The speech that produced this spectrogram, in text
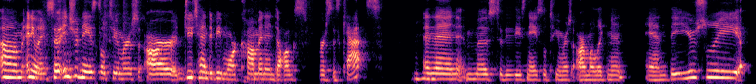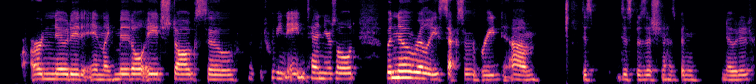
Um, anyway, so intranasal tumors are do tend to be more common in dogs versus cats. Mhm. And then most of these nasal tumors are malignant and they usually are noted in like middle aged dogs, so like between eight and 10 years old, but no really sex or breed um, dis- disposition has been noted.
